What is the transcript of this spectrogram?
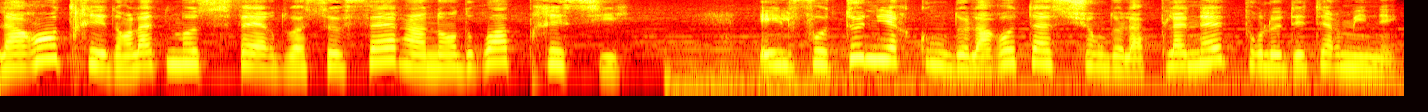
La rentrée dans l'atmosphère doit se faire à un endroit précis, et il faut tenir compte de la rotation de la planète pour le déterminer.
